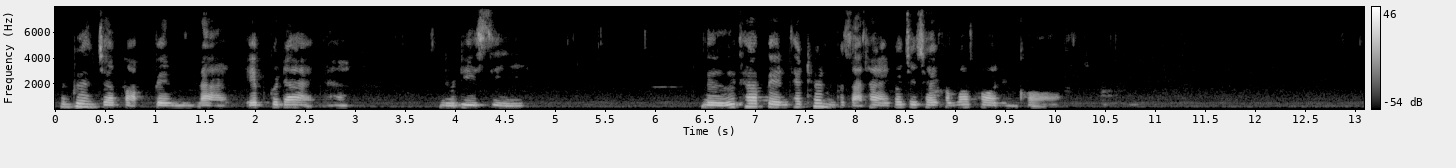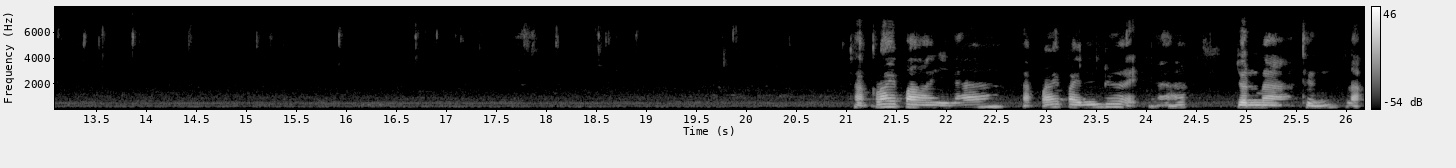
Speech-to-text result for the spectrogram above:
เพื่อนๆจะปรับเป็นลาย F ก็ได้ หรือ DC หรือถ้าเป็นแพทเทิร์นภาษาไทยก็จะใช้คำว่าพอหนึ่งคอถักไล่ไปนะ ถักไล่ไปเรื่อยๆนะ จนมาถึงหลัก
